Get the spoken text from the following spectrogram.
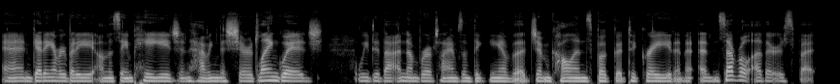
and getting everybody on the same page and having this shared language. We did that a number of times. I'm thinking of the Jim Collins book, Good to Great, and, and several others. But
